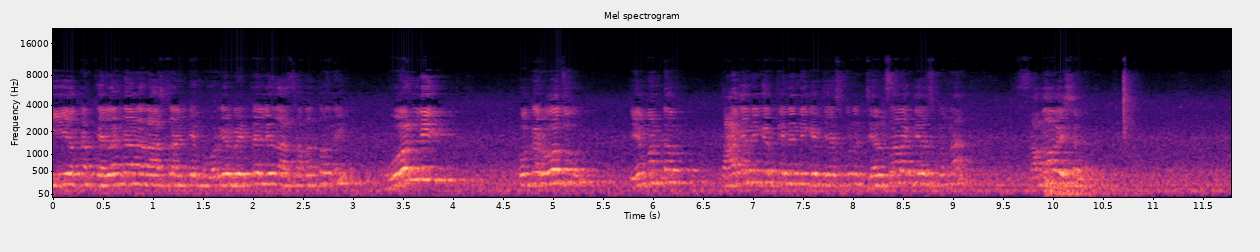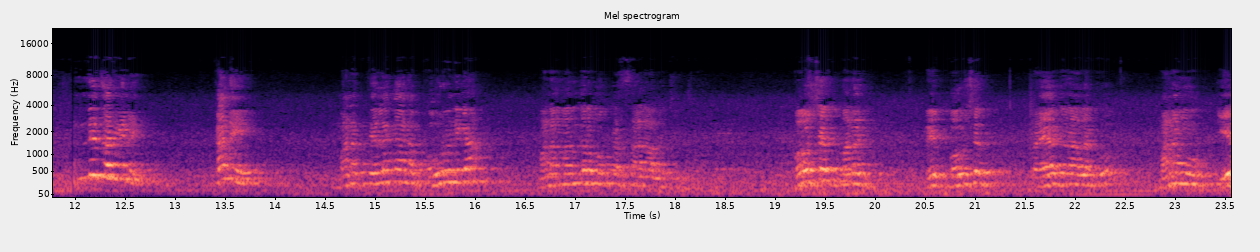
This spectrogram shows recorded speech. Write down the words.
ఈ యొక్క తెలంగాణ రాష్ట్రానికి మురగబెట్టలేదు ఆ సభతోని. ఓన్లీ ఒక రోజు ఏమంటాం? తాగనిక తిననిక చేసుకున్న జల్సాలకు చేసుకున్న సమావేశం. అన్ని జరిగినాయి. కానీ మన తెలంగాణ పౌరునిగా మనమందరం ఒక్కసారి ఆలోచించాలి. భవిష్యత్ మన రేపు భవిష్యత్ ప్రయోజనాలకు మనము ఏ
